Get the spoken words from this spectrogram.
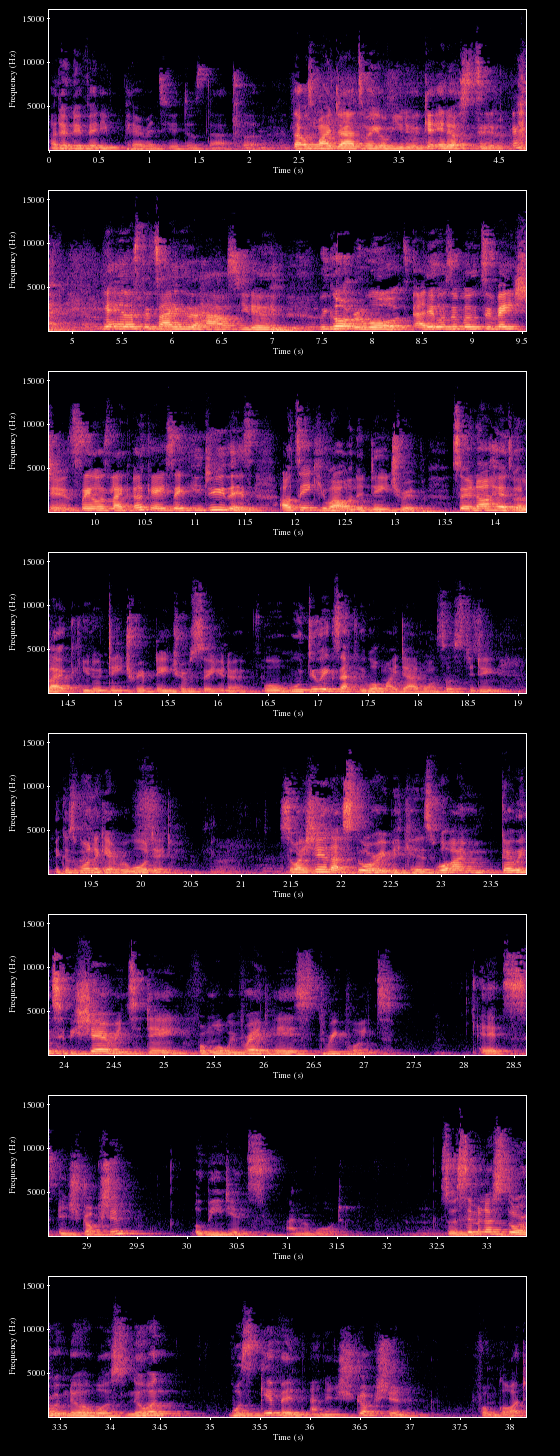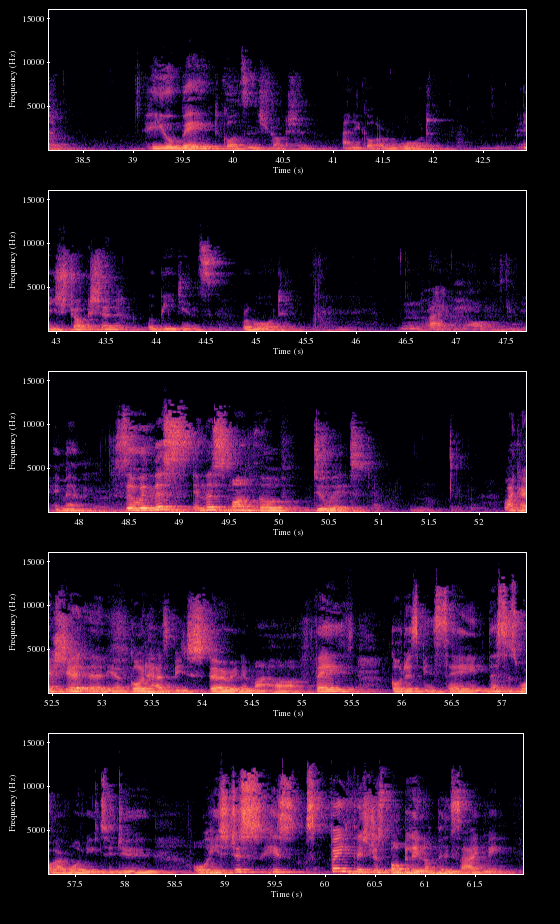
I don't know if any parent here does that, but that was my dad's way of, you know, getting us to getting us to tidy the house, you know. We got rewards and it was a motivation. So it was like, okay, so if you do this, I'll take you out on a day trip. So in our heads we're like, you know, day trip, day trip, so you know, we'll we'll do exactly what my dad wants us to do because we want to get rewarded. So I share that story because what I'm going to be sharing today from what we've read is three points. It's instruction, obedience, and reward. So a similar story with Noah was Noah was given an instruction from God. He obeyed God's instruction and he got a reward. Instruction, obedience, reward. Right. Amen. So in this in this month of do it, like I shared earlier, God has been stirring in my heart. Faith, God has been saying, This is what I want you to do. Or He's just, His faith is just bubbling up inside me.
